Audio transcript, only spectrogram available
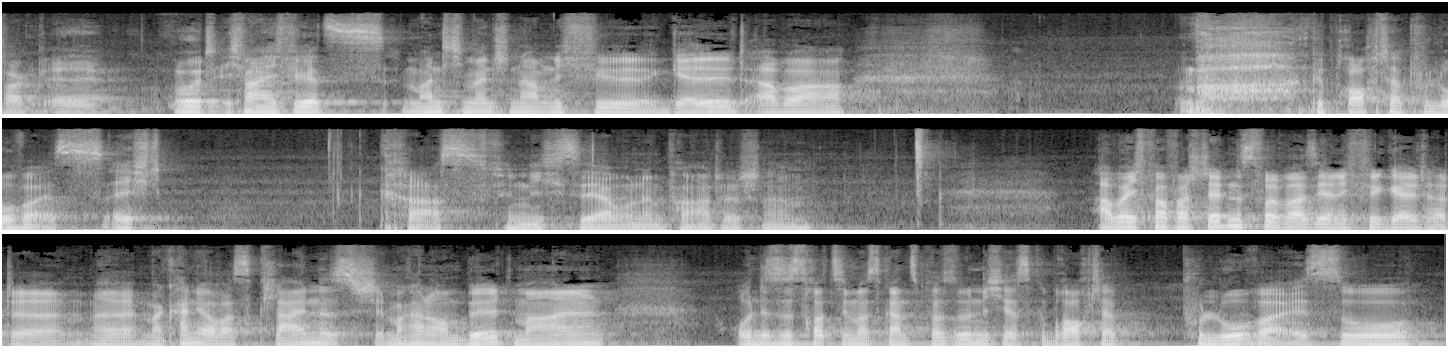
fuck, ey. Gut, ich meine, ich will jetzt, manche Menschen haben nicht viel Geld, aber boah, gebrauchter Pullover ist echt krass, finde ich sehr unempathisch. Ne? Aber ich war verständnisvoll, weil sie ja nicht viel Geld hatte. Äh, man kann ja auch was Kleines, man kann auch ein Bild malen und es ist trotzdem was ganz Persönliches. Gebrauchter Pullover ist so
